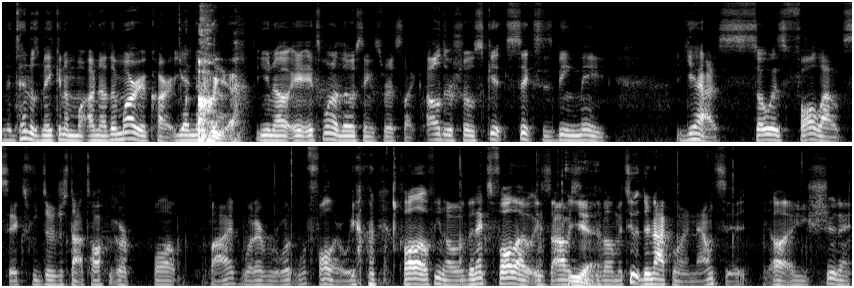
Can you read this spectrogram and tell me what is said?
Nintendo's making a, another Mario Kart. Yeah, no, oh no. yeah. You know, it, it's one of those things where it's like Elder Scrolls Six is being made yeah, so is Fallout Six. They're just not talking or Fallout Five, whatever. What, what Fallout are we on? Fallout, you know, the next Fallout is obviously yeah. in development too. They're not going to announce it. Uh, you shouldn't.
